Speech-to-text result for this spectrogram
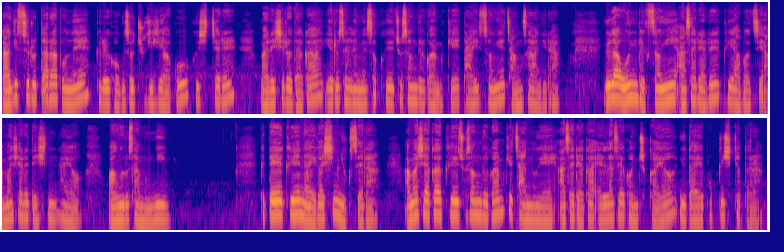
라기스로 따라 보내 그를 거기서 죽이게 하고 그 시체를 말에 실어다가 예루살렘에서 그의 조상들과 함께 다윗성에 장사하니라. 유다 온 백성이 아사랴를 그의 아버지 아마샤를 대신하여 왕으로 삼으니 그때 그의 나이가 16세라. 아마샤가 그의 조상들과 함께 잔 후에 아사랴가 엘랏을 건축하여 유다에 복귀시켰더라.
